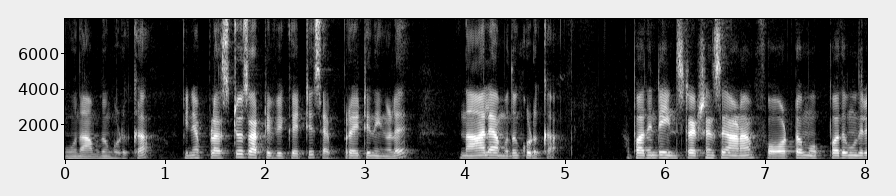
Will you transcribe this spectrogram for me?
മൂന്നാമതും കൊടുക്കുക. പിന്നെ പ്ലസ് ടു സർട്ടിഫിക്കറ്റ് സെപ്പറേറ്റ് നിങ്ങൾ നാലാമതും കൊടുക്കുക. അപ്പോൾ അതിന്റെ ഇൻസ്ട്രക്ഷൻസ് കാണാം. ഫോട്ടോ മുപ്പത് മുതൽ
